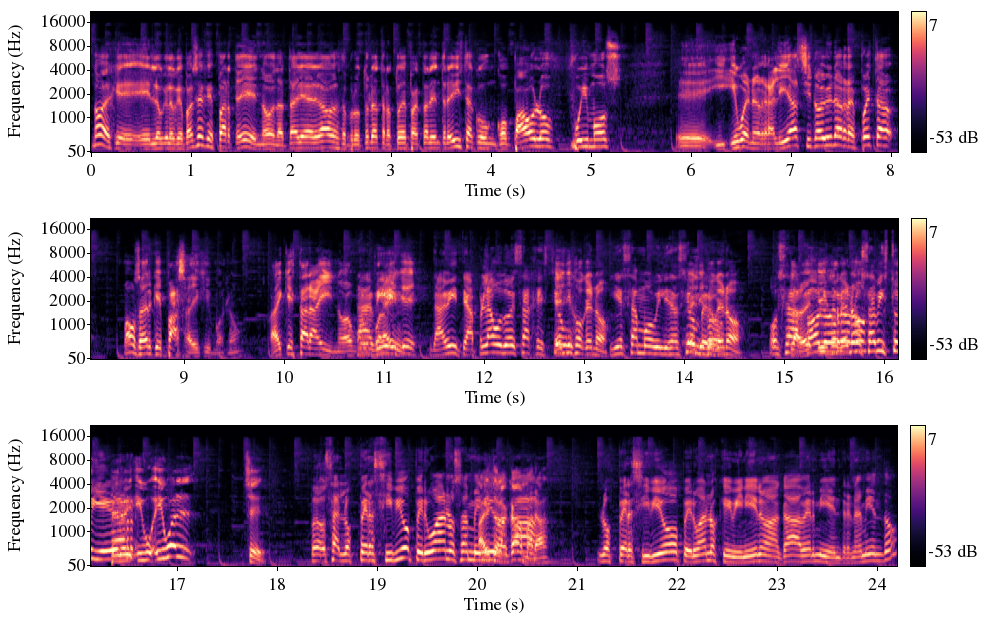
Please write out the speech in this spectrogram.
No, es que lo, que lo que pasa es que es parte de, ¿no? Natalia Delgado, nuestra productora, trató de pactar la entrevista con, con Paolo, fuimos. y, y bueno, en realidad, si no había una respuesta, vamos a ver qué pasa, dijimos, ¿no? Hay que estar ahí, ¿no? Está que- David, te aplaudo esa gestión. Él dijo que no. Y esa movilización, él dijo pero- que no. O sea, Claro, que Guerrero no, nos ha visto llegar. Pero igual- sí. Pero, o sea, los percibió peruanos, han Ahí venido está la acá. cámara. Los percibió peruanos que vinieron acá a ver mi entrenamiento.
